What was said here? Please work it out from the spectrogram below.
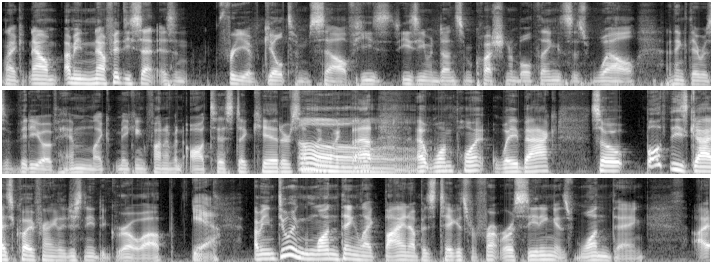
Like now, I mean, now 50 Cent isn't free of guilt himself. He's he's even done some questionable things as well. I think there was a video of him like making fun of an autistic kid or something like Oh. that at one point way back. So both these guys, quite frankly, just need to grow up. Yeah. I mean, doing one thing like buying up his tickets for front row seating is one thing. I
